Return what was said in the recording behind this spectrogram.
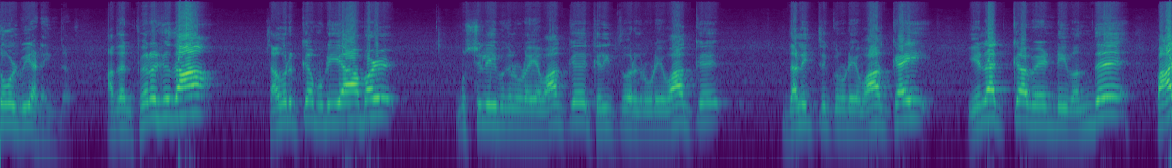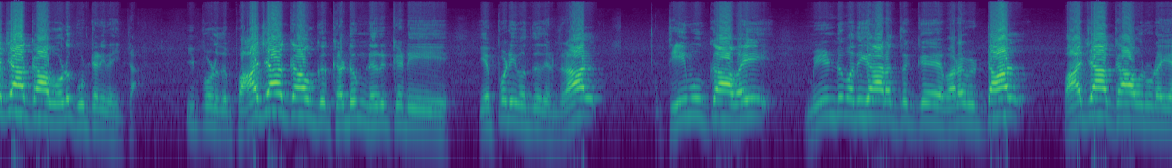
தோல்வி அடைந்தது. அதன் பிறகுதான் தவிர்க்க முடியாமல் முஸ்லீம்களுடைய வாக்கு கிறிஸ்துவர்களுடைய வாக்கு தலித்துக்களுடைய வாக்கை இழக்க வேண்டி வந்து பாஜகவோடு கூட்டணி வைத்தார். இப்பொழுது பாஜகவுக்கு கடும் நெருக்கடி எப்படி வந்தது என்றால் திமுகவை மீண்டும் அதிகாரத்துக்கு வரவிட்டால் பாஜகவினுடைய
